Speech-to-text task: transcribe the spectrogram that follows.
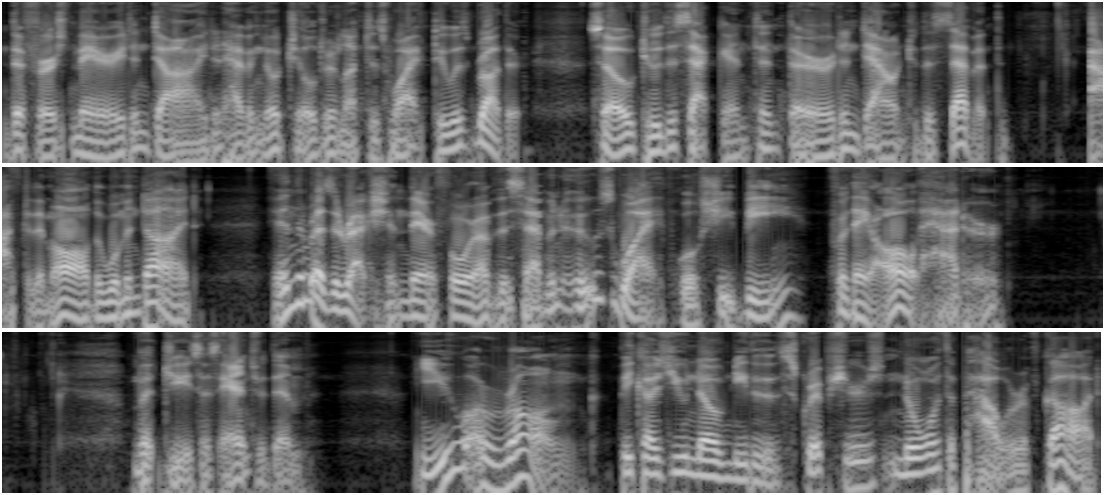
The first married and died, and having no children, left his wife to his brother. So to the second and third, and down to the seventh. After them all, the woman died. In the resurrection, therefore, of the seven, whose wife will she be? For they all had her. But Jesus answered them, You are wrong, because you know neither the Scriptures nor the power of God.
